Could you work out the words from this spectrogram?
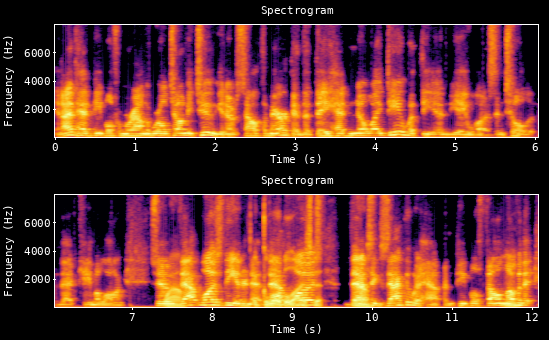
And I've had people from around the world tell me too, you know, South America, that they had no idea what the NBA was until that came along. So Wow. that was the internet. It globalized that was, it. That's Yeah. exactly what happened. People fell in love Hmm. with it.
